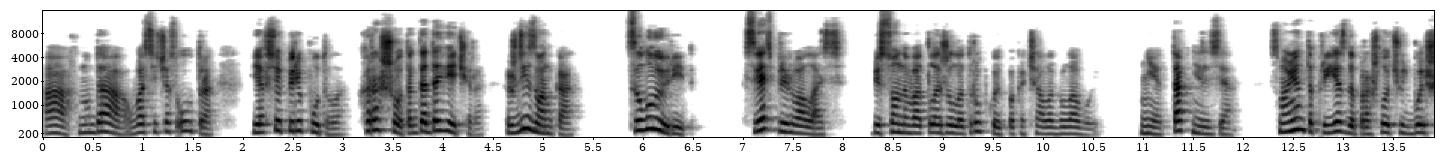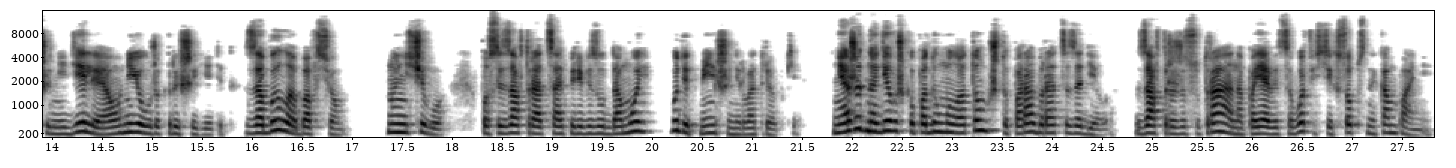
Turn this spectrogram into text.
Ах, ну да, у вас сейчас утро. Я все перепутала. Хорошо, тогда до вечера. Жди звонка. Целую, Рит. Связь прервалась. Бессонова отложила трубку и покачала головой. Нет, так нельзя. С момента приезда прошло чуть больше недели, а у нее уже крыша едет. Забыла обо всем. Ну ничего, послезавтра отца перевезут домой, будет меньше нервотрепки. Неожиданно девушка подумала о том, что пора браться за дело. Завтра же с утра она появится в офисе их собственной компании.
